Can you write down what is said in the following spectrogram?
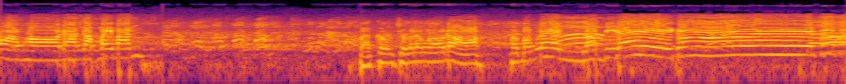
hồng họ đang gặp may mắn. Và không cho các đồng áo đỏ và bóng lên. Làm gì đây? Coi có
